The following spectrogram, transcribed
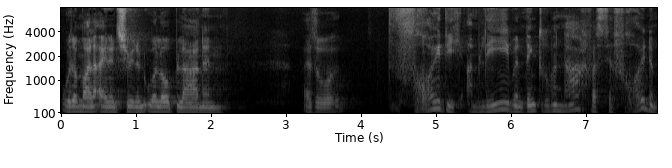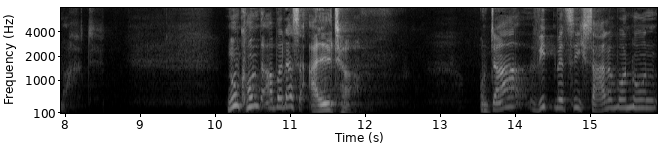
oder mal einen schönen Urlaub planen. Also freu dich am Leben, denk darüber nach, was dir Freude macht. Nun kommt aber das Alter. Und da widmet sich Salomo nun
